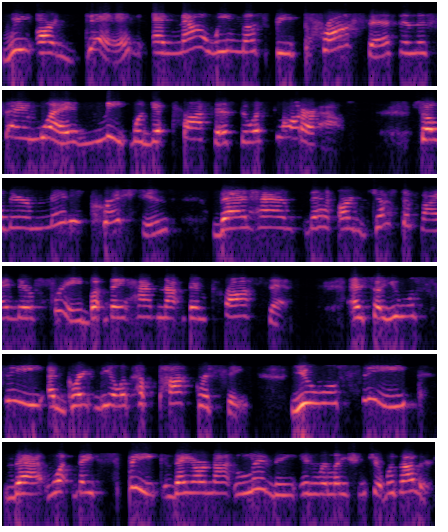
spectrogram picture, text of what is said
we are dead, and now we must be processed in the same way meat would get processed through a slaughterhouse. So there are many Christians that have that are justified, they're free, but they have not been processed. And so you will see a great deal of hypocrisy. You will see that what they speak, they are not living in relationship with others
